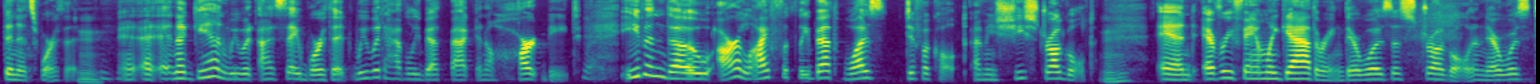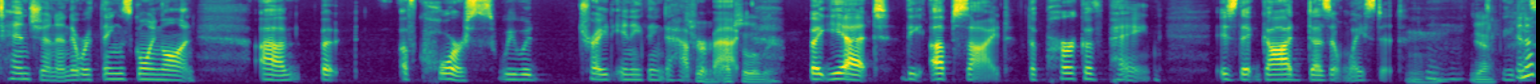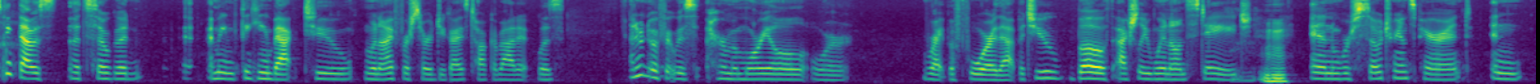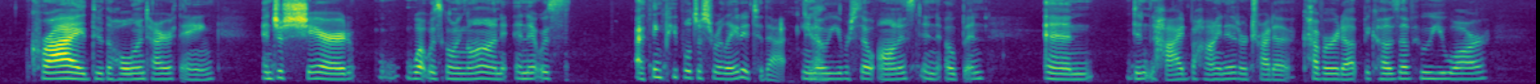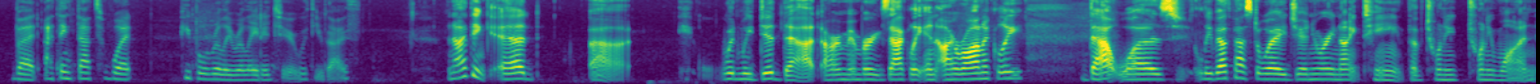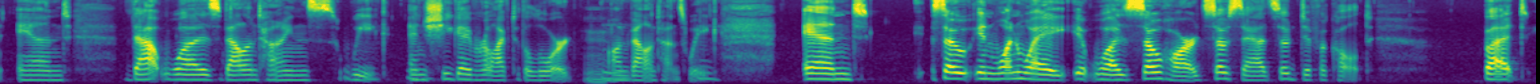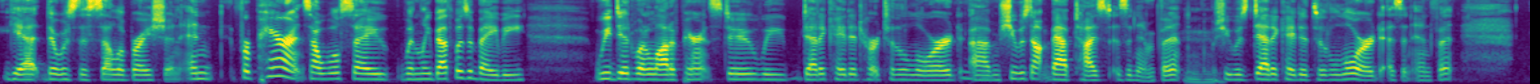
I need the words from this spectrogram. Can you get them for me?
then it's worth it. Mm. A- a- And, again, we would, I say worth it, we would have Lee Beth back in a heartbeat. Even though our life with Lee Beth was difficult. I mean, she struggled. Mm-hmm. And every family gathering, there was a struggle and there was tension and there were things going on. Um, but of course, we would trade anything to have Sure, her back. absolutely. But yet, the upside, the perk of pain, is that God doesn't waste it. Mm-hmm. Mm-hmm. Yeah. He And I doesn't. think that was that's so good. I mean, thinking back to when I first heard you guys talk about it was, I don't know if it was her memorial or right before that, but you both actually went on stage mm-hmm. and were so transparent and cried through the whole entire thing, and just shared what was going on, and it was. I think people just related to that. You know, you were so honest and open and didn't hide behind it or try to cover it up because of who you are. But I think that's what people really related to with you guys. And I think Ed, uh, when we did that, I remember exactly. And ironically, that was Lee Beth passed away January 19th of 2021. And that was Valentine's week. And mm-hmm. she gave her life to the Lord mm-hmm. on Valentine's week. Mm-hmm. And so, in one way, it was so hard, so sad, so difficult but yet there was this celebration. And for parents, I will say, when Lee Beth was a baby, we did what a lot of parents do. We dedicated her to the Lord. Um, she was not baptized as an infant, she was dedicated to the Lord as an infant.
